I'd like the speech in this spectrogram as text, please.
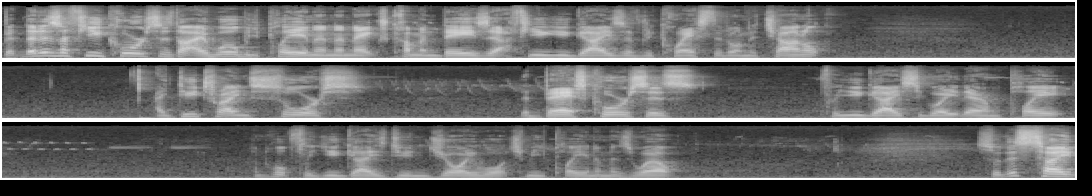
But there is a few courses that I will be playing in the next coming days that a few of you guys have requested on the channel. I do try and source the best courses for you guys to go out there and play. And hopefully you guys do enjoy watching me playing them as well. So this time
